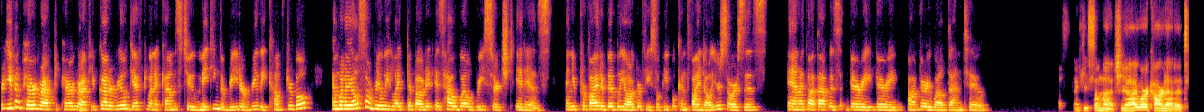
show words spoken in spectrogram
For even paragraph to paragraph, you've got a real gift when it comes to making the reader really comfortable. And what I also really liked about it is how well researched it is. And you provide a bibliography so people can find all your sources. And I thought that was very, very, uh, very well done too. Thank you so much. Yeah, I work hard at it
